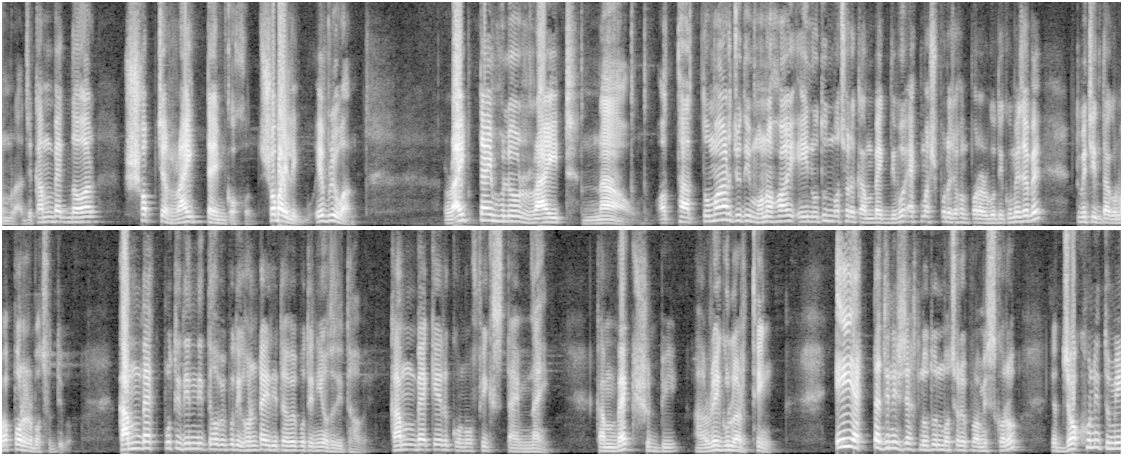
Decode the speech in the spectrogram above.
আমরা যে কামব্যাক দেওয়ার সবচেয়ে রাইট টাইম কখন। সবাই লিখব এভরি ওয়ান রাইট টাইম হলো রাইট নাও অর্থাৎ তোমার যদি মনে হয় এই নতুন বছরে কামব্যাক দিব, এক মাস পরে যখন পড়ার গতি কমে যাবে, তুমি চিন্তা করবা পরের বছর দিব। কামব্যাক প্রতিদিন দিতে হবে, প্রতি ঘন্টায় দিতে হবে, প্রতিনিয়ত দিতে হবে। কামব্যাকের কোনো ফিক্সড টাইম নাই। Comeback should be a regular thing এই একটা জিনিস জাস্ট নতুন বছরে প্রমিস করো যে যখনই তুমি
